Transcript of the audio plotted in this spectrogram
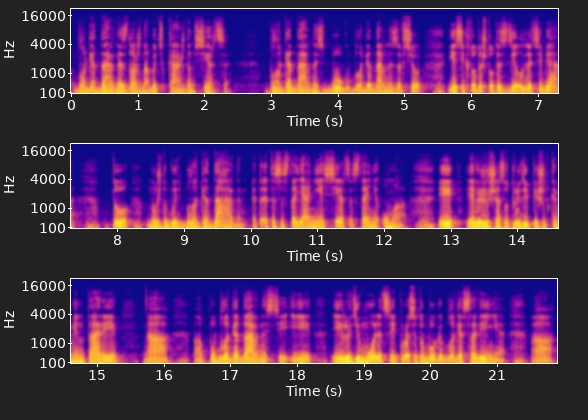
Благодарность должна быть в каждом сердце благодарность Богу, благодарность за все. Если кто-то что-то сделал для тебя, то нужно быть благодарным. Это, это состояние сердца, состояние ума. И я вижу сейчас вот люди пишут комментарии а, а, по благодарности, и, и люди молятся и просят у Бога благословения. А,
